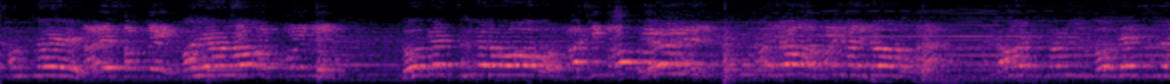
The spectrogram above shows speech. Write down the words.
संपले. सारे संपले. पर्यायानं जीवन कोणी दोघे चिल्लर माझी तो प्रेमी. राजा मणिभद्र या ठिकाणी दोघे चिल्लर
